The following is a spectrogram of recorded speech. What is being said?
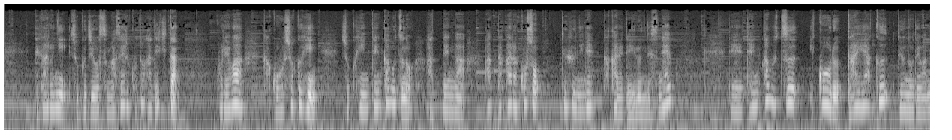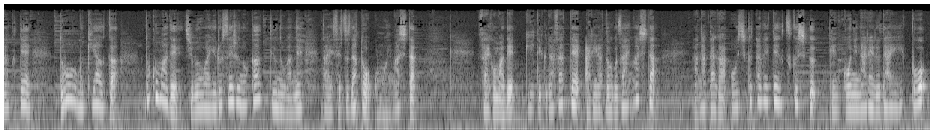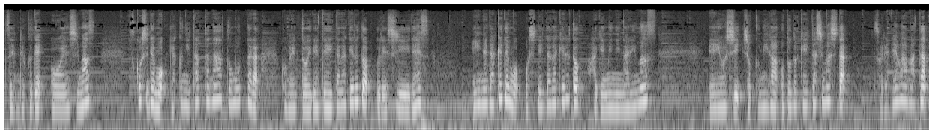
手軽に食事を済ませることができた。これは加工食品食品添加物の発展があったからこそというふうにね書かれているんですね。で添加物イコール害悪というのではなくてどう向き合うかどこまで自分は許せるのかっていうのがね大切だと思いました。最後まで聞いてくださってありがとうございました。あなたが美味しく食べて美しく健康になれる第一歩を全力で応援します。少しでも役に立ったなと思ったらコメントを入れていただけると嬉しいです。いいねだけでも押していただけると励みになります。栄養士食味がお届けいたしました。それではまた。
